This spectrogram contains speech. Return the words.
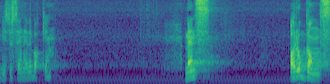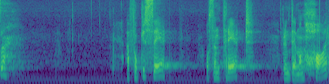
hvis du ser ned i bakken. Mens arroganse er fokusert og sentrert rundt det man har,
